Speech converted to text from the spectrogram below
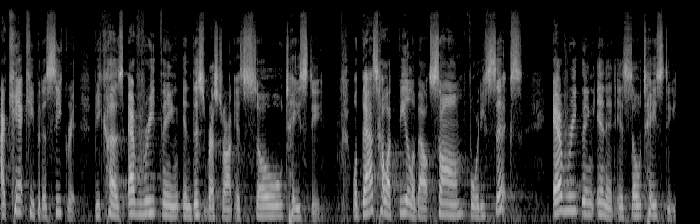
I can't keep it a secret because everything in this restaurant is so tasty. Well, that's how I feel about Psalm 46. Everything in it is so tasty.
